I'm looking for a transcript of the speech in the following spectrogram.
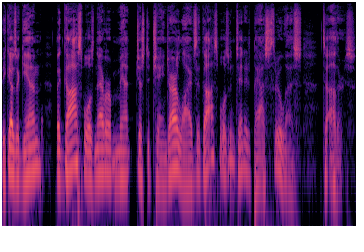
Because again, the gospel is never meant just to change our lives. The gospel is intended to pass through us to others.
